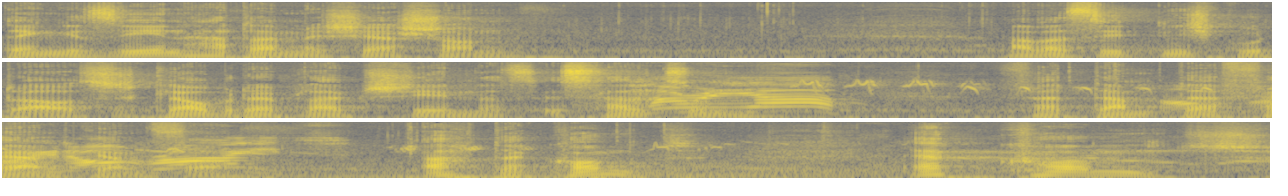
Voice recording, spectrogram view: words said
Denn gesehen hat er mich ja schon. Aber es sieht nicht gut aus. Ich glaube, der bleibt stehen. Das ist halt so ein verdammter Fernkämpfer. Ach, der kommt. Er kommt.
